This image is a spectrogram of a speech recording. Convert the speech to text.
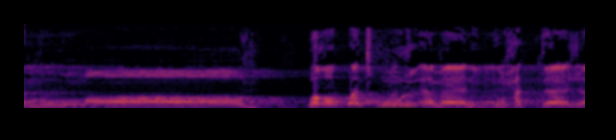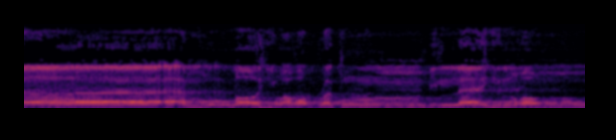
أمر الله وغرتكم الأماني حتى جاء أمر الله وغركم بالله الغرور.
